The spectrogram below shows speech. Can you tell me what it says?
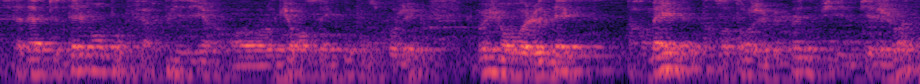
il s'adapte tellement pour faire plaisir, en, l'occurrence avec nous pour ce projet, que moi je lui envoie le texte par mail, de temps en temps j'ai même pas une, pièce jointe,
